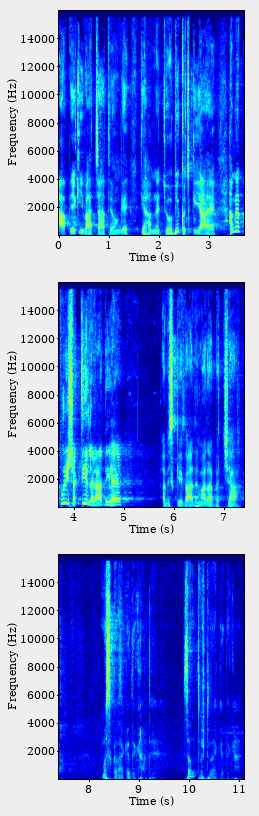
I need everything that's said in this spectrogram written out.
आप एक ही बात चाहते होंगे कि हमने जो भी कुछ किया है, हमने पूरी शक्ति लगा दी है। अब इसके बाद हमारा बच्चा मुस्कुरा के दिखा दे, संतुष्ट रह के दिखा दे।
